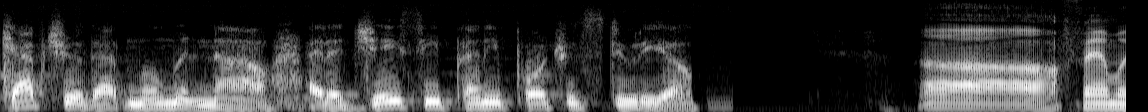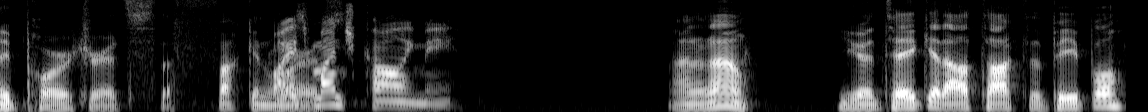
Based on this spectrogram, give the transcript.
Capture that moment now at a J.C. Penney Portrait Studio. Oh, family portraits, the fucking Why is. Munch calling me? I don't know. You gonna take it? I'll talk to the people.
